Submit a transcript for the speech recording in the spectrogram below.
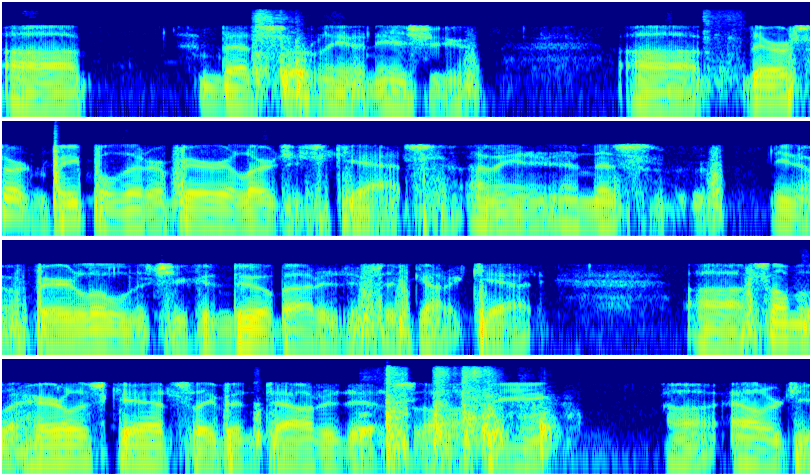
Uh, that's certainly an issue. Uh, there are certain people that are very allergic to cats. I mean, and there's you know very little that you can do about it if they've got a cat. Uh, some of the hairless cats they've been touted as uh, being uh, allergy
